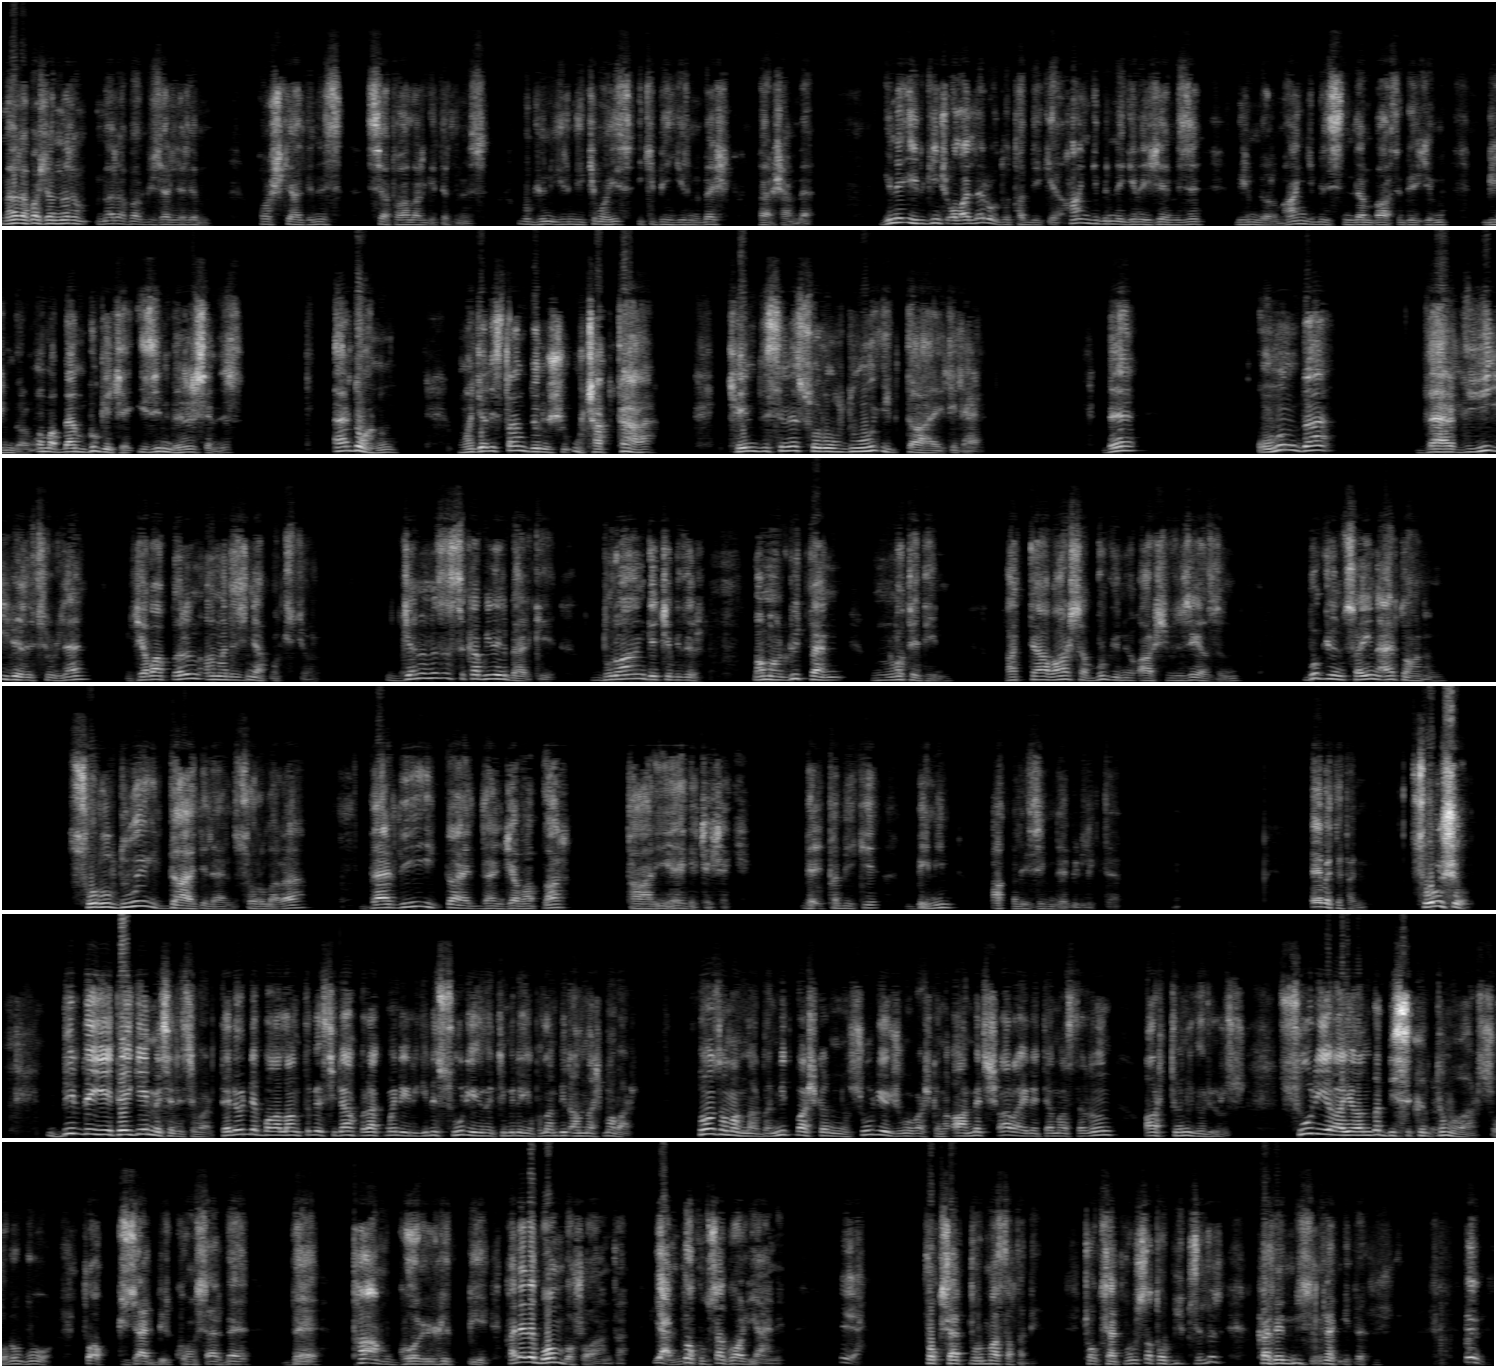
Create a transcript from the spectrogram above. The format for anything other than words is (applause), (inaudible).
Merhaba canlarım, merhaba güzellerim. Hoş geldiniz, sefalar getirdiniz. Bugün 22 Mayıs 2025 Perşembe. Yine ilginç olaylar oldu tabii ki. Hangi birine gireceğimizi bilmiyorum. Hangi birisinden bahsedeceğimi bilmiyorum. Ama ben bu gece izin verirseniz Erdoğan'ın Macaristan dönüşü uçakta kendisine sorulduğu iddia edilen ve onun da verdiği ileri sürülen cevapların analizini yapmak istiyorum. Canınızı sıkabilir belki, durağan geçebilir ama lütfen not edin. Hatta varsa bugünü arşivinize yazın. Bugün Sayın Erdoğan'ın sorulduğu iddia edilen sorulara verdiği iddia edilen cevaplar tarihe geçecek. Ve tabii ki benim analizimle birlikte. Evet efendim. Soru şu. Bir de YPG meselesi var. Terörle bağlantı ve silah bırakma ile ilgili Suriye yönetimiyle yapılan bir anlaşma var. Son zamanlarda MİT Başkanı'nın Suriye Cumhurbaşkanı Ahmet Şara ile temaslarının arttığını görüyoruz. Suriye ayağında bir sıkıntı mı var? Soru bu. Çok güzel bir konserve ve tam gollük bir. Kalede bomboş o anda. Yani dokunsa gol yani. Çok sert vurmazsa tabii. Çok sert vurursa top yükselir. Kalenin üstünden gider. Evet.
